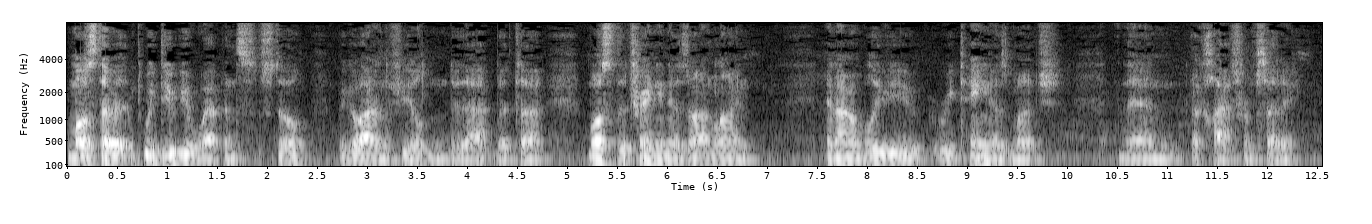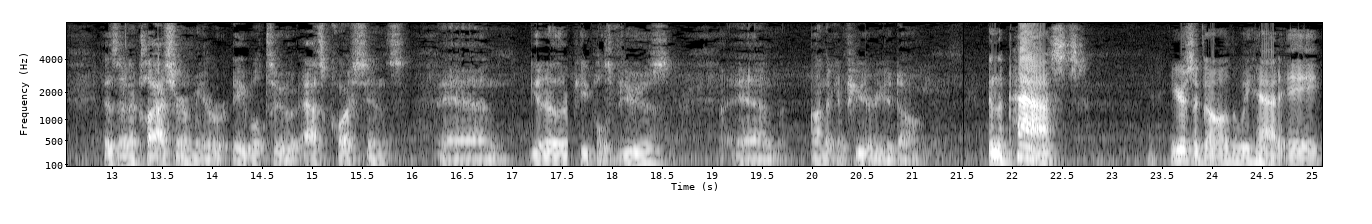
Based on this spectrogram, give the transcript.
Most of it we do get weapons still. We go out in the field and do that, but uh, most of the training is online and I don't believe you retain as much than a classroom setting. Because in a classroom, you're able to ask questions and get other people's views, and on the computer, you don't. In the past, years ago, we had a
